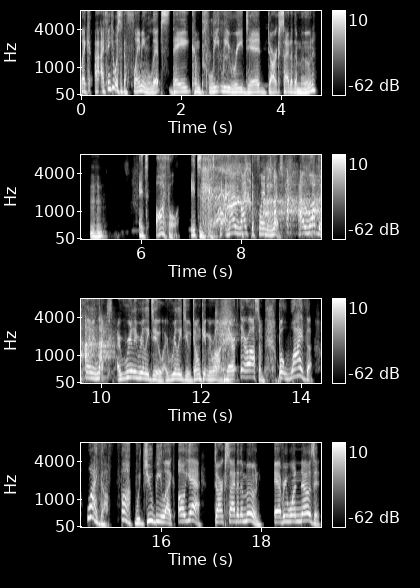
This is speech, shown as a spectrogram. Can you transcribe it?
Like I think it was like the Flaming Lips. They completely redid Dark Side of the Moon. Mm-hmm. It's awful. It's and I like the flaming lips. I love the flaming lips. I really, really do. I really do. Don't get me wrong. They're they're awesome. But why the why the fuck would you be like, oh yeah, Dark Side of the Moon? Everyone knows it.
